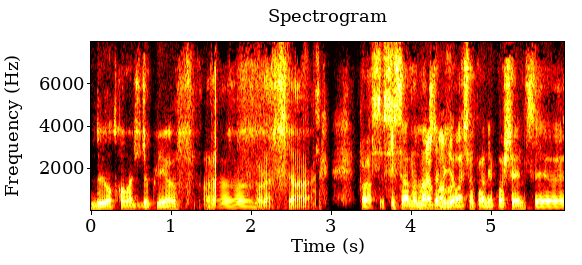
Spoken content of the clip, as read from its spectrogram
Deux en trois matchs de playoff. Euh, voilà, c'est euh, voilà, c'est- c'est ça ma marge d'amélioration pour l'année prochaine. C'est euh,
